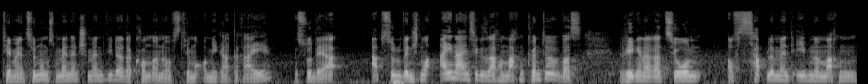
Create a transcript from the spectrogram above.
Thema Entzündungsmanagement wieder. Da kommt man aufs Thema Omega-3. Ist so der absolut, wenn ich nur eine einzige Sache machen könnte, was Regeneration auf Supplement-Ebene machen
